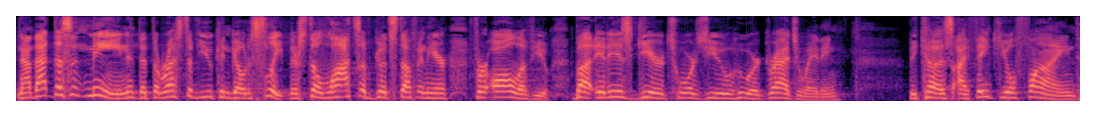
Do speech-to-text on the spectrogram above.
Now, that doesn't mean that the rest of you can go to sleep. There's still lots of good stuff in here for all of you, but it is geared towards you who are graduating because I think you'll find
